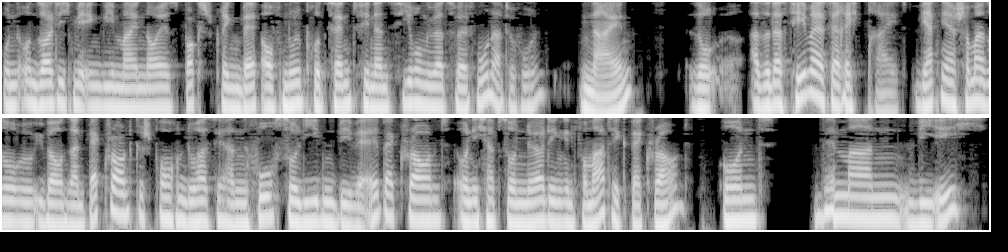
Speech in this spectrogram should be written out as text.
Und, und sollte ich mir irgendwie mein neues Boxspringbett auf 0% Finanzierung über zwölf Monate holen? Nein. So, also das Thema ist ja recht breit. Wir hatten ja schon mal so über unseren Background gesprochen. Du hast ja einen hochsoliden BWL-Background und ich habe so einen nerding Informatik-Background. Und wenn man, wie ich,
